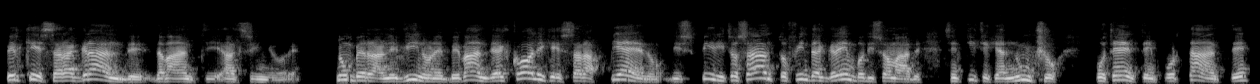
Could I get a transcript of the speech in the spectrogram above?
perché sarà grande davanti al Signore non berrà né vino né bevande alcoliche e sarà pieno di Spirito Santo fin dal grembo di sua madre. Sentite che annuncio potente e importante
